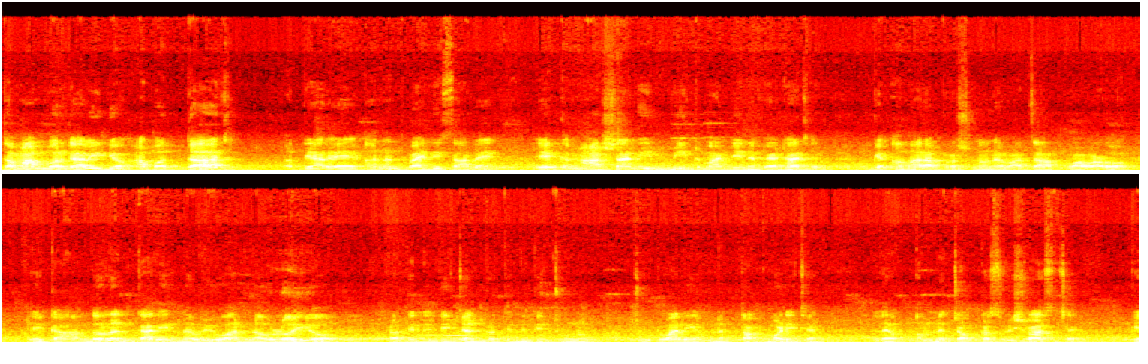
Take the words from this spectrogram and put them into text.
તમામ વર્ગ આવી ગયો. આ બધા જ અત્યારે અનંતભાઈની સામે એક આશાની મીટ માંડીને બેઠા છે કે અમારા પ્રશ્નોને વાચા આપવાવાળો એક આંદોલનકારી નવયુવાન નવલોહીઓ પ્રતિનિધિ, જનપ્રતિનિધિ ચૂંટવાની અમને તક મળી છે. એટલે અમને ચોક્કસ વિશ્વાસ છે કે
